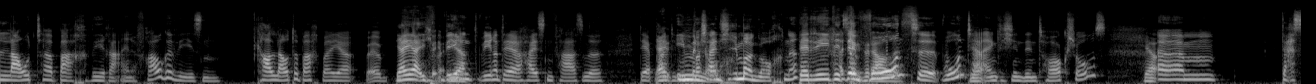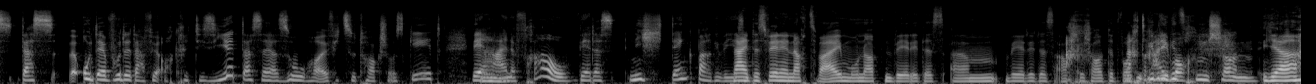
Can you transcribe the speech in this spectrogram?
ja. Lauterbach wäre eine Frau gewesen. Karl Lauterbach war ja, äh, ja, ja, ich, während, ja. während der heißen Phase der Pandemie immer wahrscheinlich noch. immer noch. Ne? Der redet also er wohnte, wohnte eigentlich in den Talkshows. Ähm, das, das, und er wurde dafür auch kritisiert, dass er so häufig zu Talkshows geht. Wäre mhm. eine Frau, wäre das nicht denkbar gewesen. Nein, das wäre nach zwei Monaten wäre das, ähm, wäre das abgeschaltet Ach, worden. Nach drei übrigens, Wochen schon. Ja,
